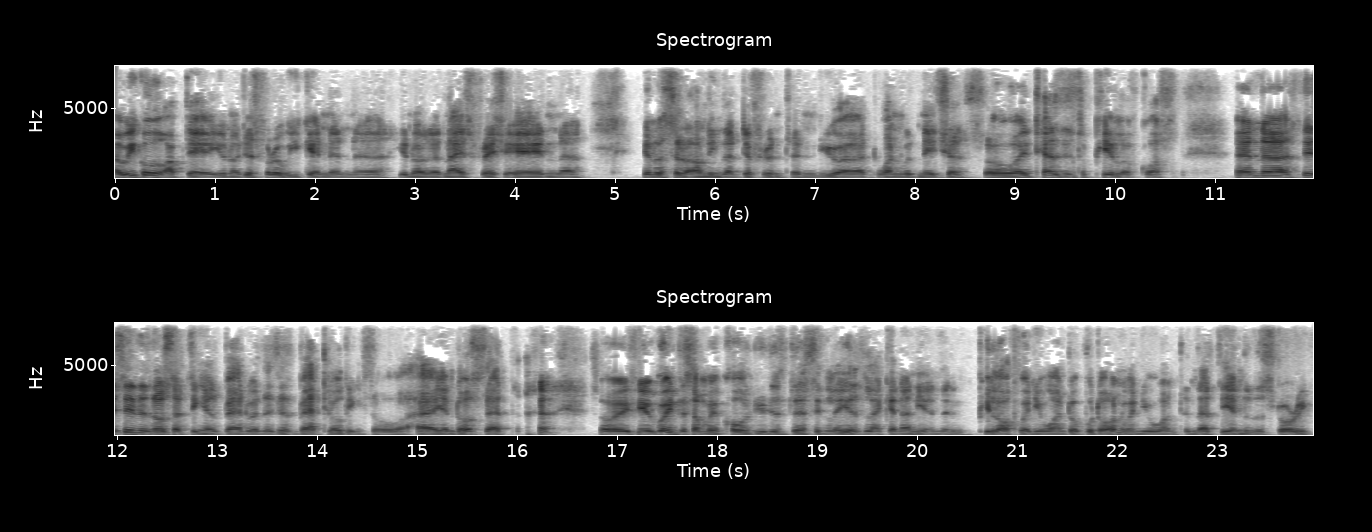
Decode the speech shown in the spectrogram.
uh, we go up there, you know, just for a weekend and, you know, the nice fresh air and, you know, surroundings are different and you are at one with nature. So it has its appeal, of course. And uh, they say there's no such thing as bad weather, just bad clothing. So I endorse that. so if you're going to somewhere cold, you just dress in layers like an onion and peel off when you want or put on when you want. And that's the end of the story.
